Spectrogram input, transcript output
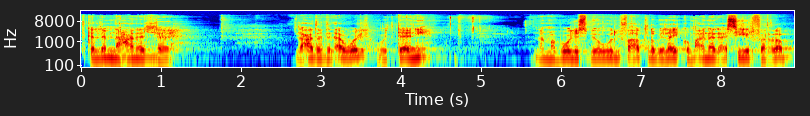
تكلمنا عن ال- العدد الأول والثاني. لما بولس بيقول فأطلب إليكم أنا الأسير في الرب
